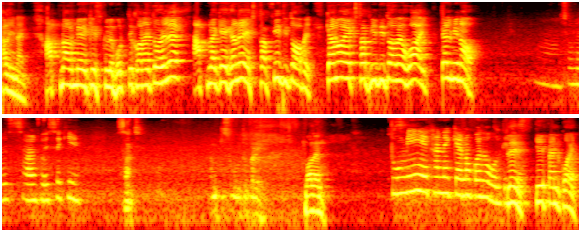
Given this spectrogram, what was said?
খালি নাই। আপনার মেয়েকে স্কুলে ভর্তি করাইতে হলে আপনাকে এখানে এক্সট্রা ফি দিতে হবে। কেন এক্সট্রা ফি দিতে হবে? ওয়াই টেল মি নাও আসলে স্যার হয়েছে কি? স্যার আমি কিছু বলতে পারি? বলেন। তুমি এখানে কেন কথা বলতে প্লিজ কিপ অ্যান্ড কোয়াইট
